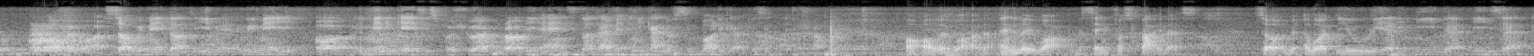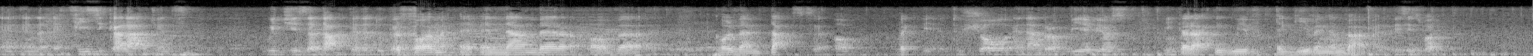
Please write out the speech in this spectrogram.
of a word. So we may don't even, we may, or in many cases for sure, probably ants don't have any kind of symbolic representation of a word, and they work. The same for spiders. So what you really need is a, a, a physical agent which is adapted to perform a, a number of, uh, call them tasks, of, a number of behaviors interacting with a given environment. This is what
